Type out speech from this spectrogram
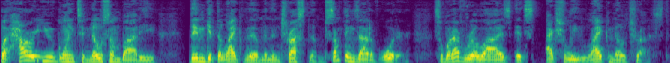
But how are you going to know somebody, then get to like them, and then trust them? Something's out of order. So what I've realized, it's actually like know trust.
